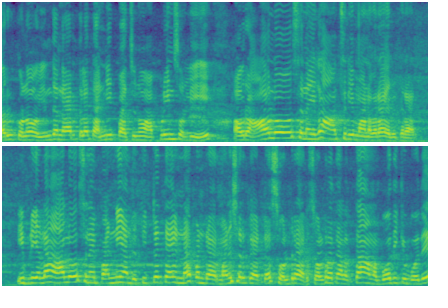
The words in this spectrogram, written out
அறுக்கணும் இந்த நேரத்தில் தண்ணீர் பாய்ச்சணும் அப்படின்னு சொல்லி அவர் ஆலோசனையில் ஆச்சரியமானவராக இருக்கிறார். இப்படியெல்லாம் ஆலோசனை பண்ணி அந்த திட்டத்தை என்ன பண்ணுறார் மனுஷர்கிட்ட சொல்கிறார் சொல்கிறதால தான் அவன் போதிக்கும்போது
